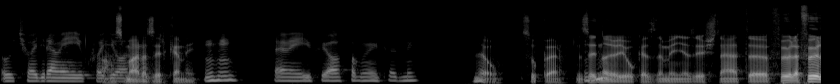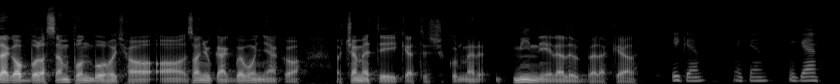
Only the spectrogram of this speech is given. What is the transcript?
Úgyhogy reméljük, hogy Az jól már azért kemény. Uh-huh. Reméljük, jól fog működni. Jó, szuper. Ez uh-huh. egy mhm. nagyon jó kezdeményezés. Tehát főle, főleg abból a szempontból, hogyha az anyukák bevonják a, a csemetéiket, és akkor mert minél előbb bele kell. Igen, igen. Igen,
